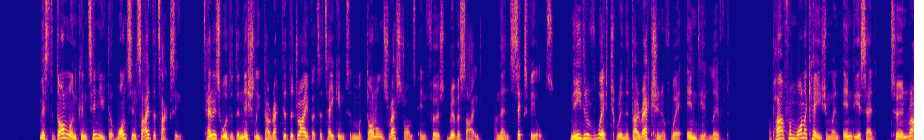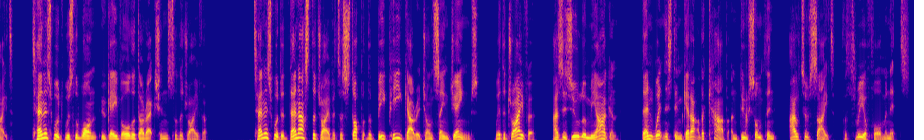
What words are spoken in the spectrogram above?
Mr. Donnellan continued that once inside the taxi, Tenniswood had initially directed the driver to take him to the McDonald's restaurant in first Riverside and then Sixfields, neither of which were in the direction of where India lived. Apart from one occasion when India said, turn right, Tenniswood was the one who gave all the directions to the driver. Tenniswood had then asked the driver to stop at the BP garage on St. James, where the driver, Azizula Miyagan, then witnessed him get out of the cab and do something out of sight for three or four minutes.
